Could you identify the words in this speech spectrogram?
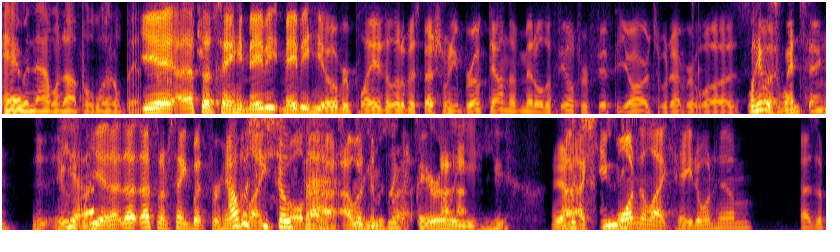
hamming that one up a little bit. yeah, that's what I'm saying. He maybe maybe he overplayed it a little bit, especially when he broke down the middle of the field for 50 yards or whatever it was. Well, he was wincing. He, he was Yeah. wincing. Yeah, that, that- that's what I'm saying. But for him, How to, was like, he so all that, fast? I was he was like impressed. I- barely. he- Yeah. like I, I keep wanting to like hate on him as a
